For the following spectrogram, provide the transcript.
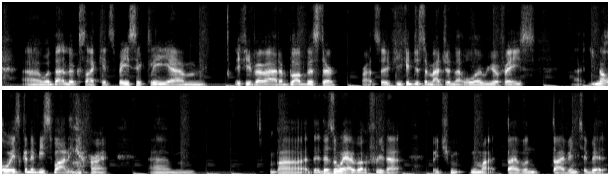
uh, what that looks like, it's basically um, if you've ever had a blood blister, right? So if you can just imagine that all over your face, uh, you're not always going to be smiling, right? Um, but there's a way I got through that which we might dive on dive into a bit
